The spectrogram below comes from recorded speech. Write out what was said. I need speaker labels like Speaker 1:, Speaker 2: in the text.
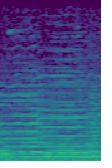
Speaker 1: Música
